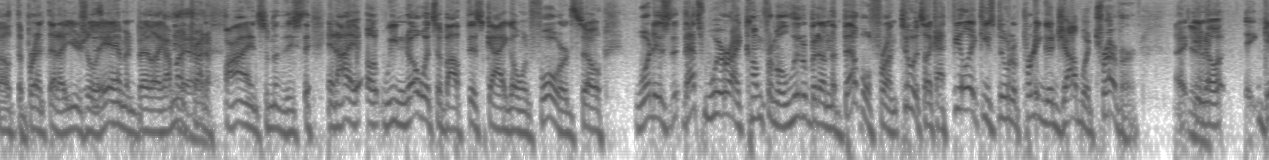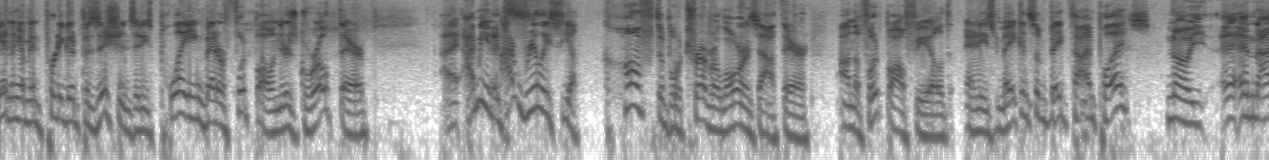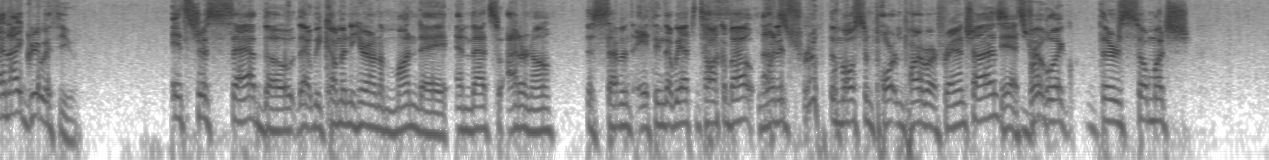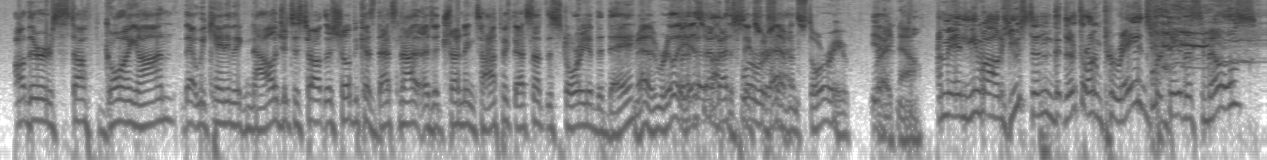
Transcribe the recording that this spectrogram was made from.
well, the Brent that I usually am, and be like, I'm going to Yeah. try to find some of these things. And I, uh, we know it's about this guy going forward. So, what is, that's where I come from a little bit on the Bevell front, too. It's like, I feel like he's doing a pretty good job with Trevor. Uh, You know, getting him in pretty good positions, and he's playing better football, and there's growth there. I, I mean, I really see a comfortable Trevor Lawrence out there on the football field, and he's making some big time plays. No, and and I agree with you. It's just sad though that we come in here on a Monday and that's I don't know the seventh, eighth thing that we have to talk about when it's true. the most important part of our franchise. Yeah, it's But, true. Like there's so much other stuff going on that we can't even acknowledge it to start the show because that's not a trending topic. That's not the story of the day. Yeah, it really But is th- about the six or at. seven story Yeah. right now. I mean, meanwhile in Houston, they're throwing parades for Davis Mills.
